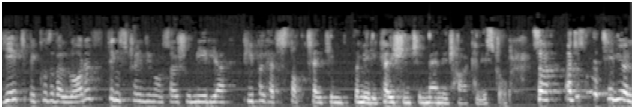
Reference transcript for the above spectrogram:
yet, because of a lot of things trending on social media, people have stopped taking the medication to manage high cholesterol. So I just want to tell you a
